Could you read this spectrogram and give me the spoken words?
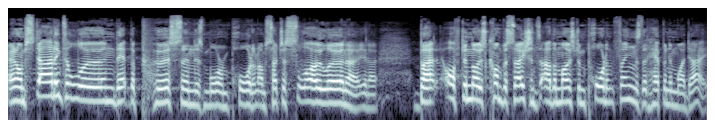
and I'm starting to learn that the person is more important. I'm such a slow learner, you know. But often those conversations are the most important things that happen in my day.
